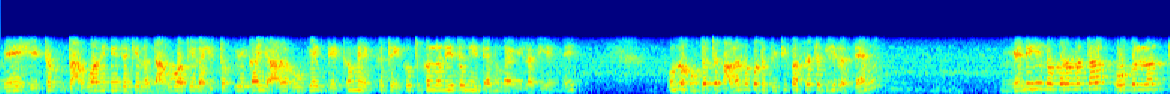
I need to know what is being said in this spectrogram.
මේ හිත දරුවා නේද කියලා දරුවා කියලා හිතපු එකයි අර රූපේ දෙකම එකට එකතු කරලා නේද මේ දැනුම ඇවිල්ලා තියෙන්නේ. ඔන්න හොඳට බලනකොට පිටිපස්සට ගිහිල්ලා දැන් මෙනෙහි නොකරනත ඕගොල්ලන්ට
